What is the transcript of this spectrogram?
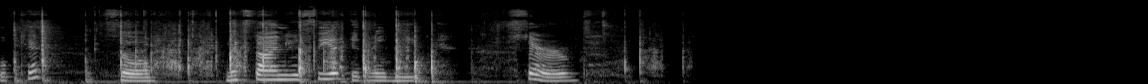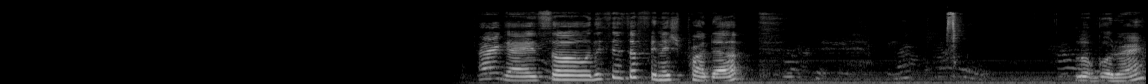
Okay? So next time you see it it will be served all right guys so this is the finished product. Look good right?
